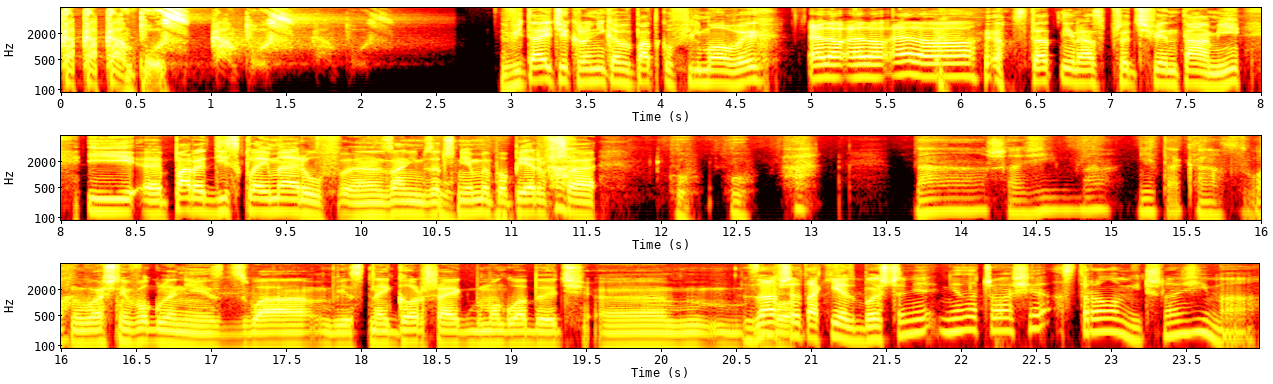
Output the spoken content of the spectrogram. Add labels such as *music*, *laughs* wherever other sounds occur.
Campus. Campus. Witajcie, Kronika Wypadków Filmowych. Elo, elo, elo. *laughs* Ostatni raz przed świętami i e, parę disclaimerów, e, zanim zaczniemy. Po pierwsze, Nasza zima nie taka zła. no właśnie w ogóle nie jest zła, jest najgorsza jakby mogła być. e, Zawsze bo, tak jest, bo jeszcze nie, nie zaczęła się astronomiczna zima.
